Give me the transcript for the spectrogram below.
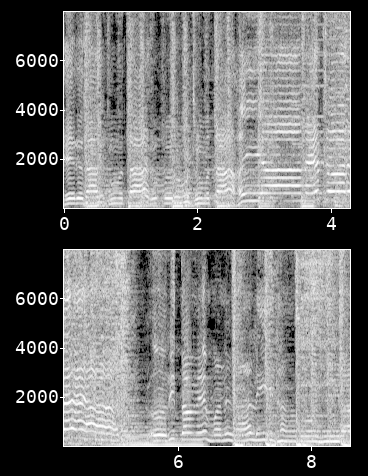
घेरदार घूमता रूपरू झूमता, हैया ने चोरे गोरी तमे मन गाली धामो हीरा।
